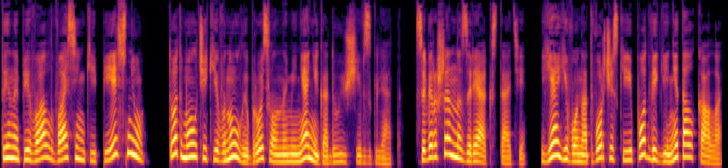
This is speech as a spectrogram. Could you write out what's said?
«Ты напевал Васеньке песню?» Тот молча кивнул и бросил на меня негодующий взгляд. Совершенно зря, кстати. Я его на творческие подвиги не толкала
